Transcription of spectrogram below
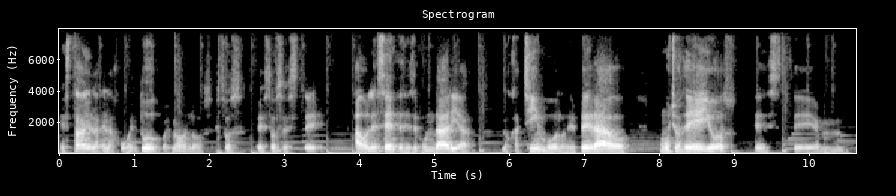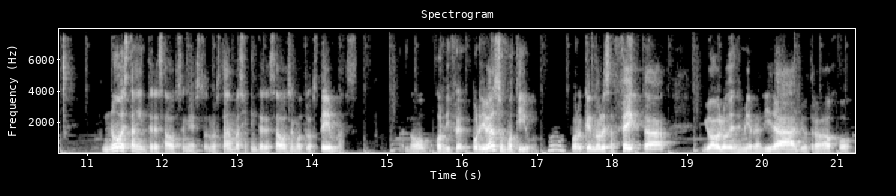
está en la, en la, juventud, pues, ¿no? Los, estos estos este, adolescentes de secundaria, los cachimbos, los despedrados, muchos de ellos este, no están interesados en esto, no están más interesados en otros temas, ¿no? Por, por diversos motivos. Porque no les afecta, yo hablo desde mi realidad, yo trabajo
